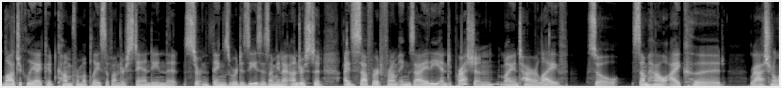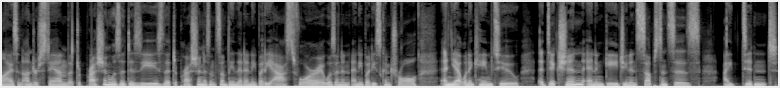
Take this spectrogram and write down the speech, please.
logically I could come from a place of understanding that certain things were diseases, I mean, I understood I'd suffered from anxiety and depression my entire life. So somehow I could rationalize and understand that depression was a disease, that depression isn't something that anybody asked for, it wasn't in anybody's control. And yet, when it came to addiction and engaging in substances, I didn't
